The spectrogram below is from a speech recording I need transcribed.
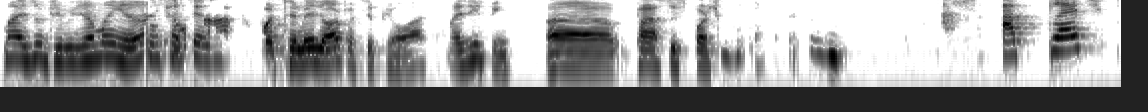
Mas o time de amanhã Com certeza. pode ser melhor, pode ser pior. Mas enfim, ah, passa o esporte. Atlético.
